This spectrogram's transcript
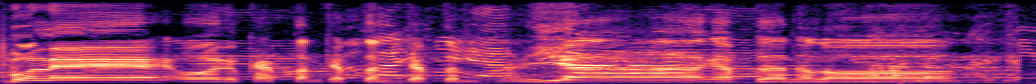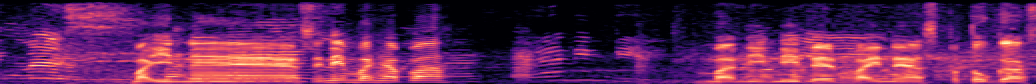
boleh. Oh, itu Captain, Captain, Captain. Iya, Captain. Halo. Mbak Ines. Ini Mbak siapa? Mbak Nindi dan Mbak Ines, petugas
